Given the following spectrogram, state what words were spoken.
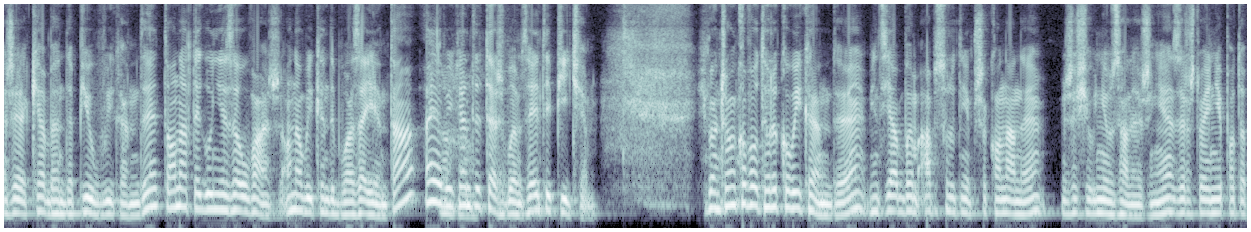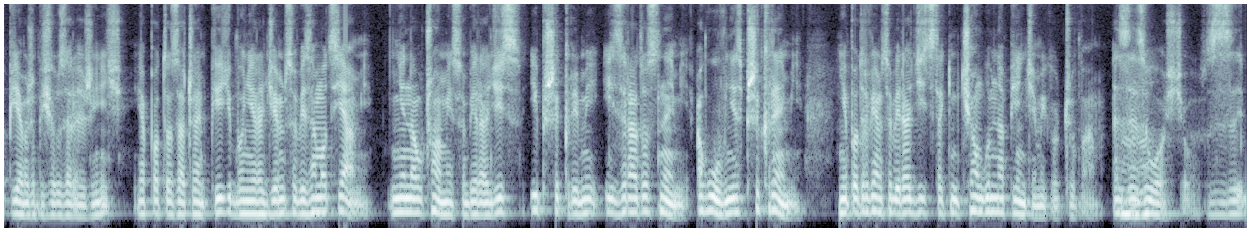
że jak ja będę pił w weekendy, to ona tego nie zauważy. Ona weekendy była zajęta, a ja weekendy też byłem zajęty piciem. I początkowo tylko weekendy, więc ja byłem absolutnie przekonany, że się nie uzależnię. Zresztą ja nie po to piłem, żeby się uzależnić. Ja po to zacząłem pić, bo nie radziłem sobie z emocjami. Nie nauczyłem mnie sobie radzić z i przykrymi, i z radosnymi, a głównie z przykrymi. Nie potrafiłem sobie radzić z takim ciągłym napięciem, jak odczuwałem. Ze złością, z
